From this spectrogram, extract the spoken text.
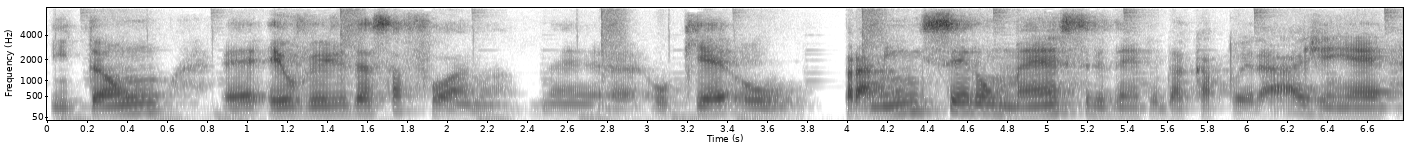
Então, é, eu vejo dessa forma. Né? O que é, para mim, ser um mestre dentro da capoeiragem é,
